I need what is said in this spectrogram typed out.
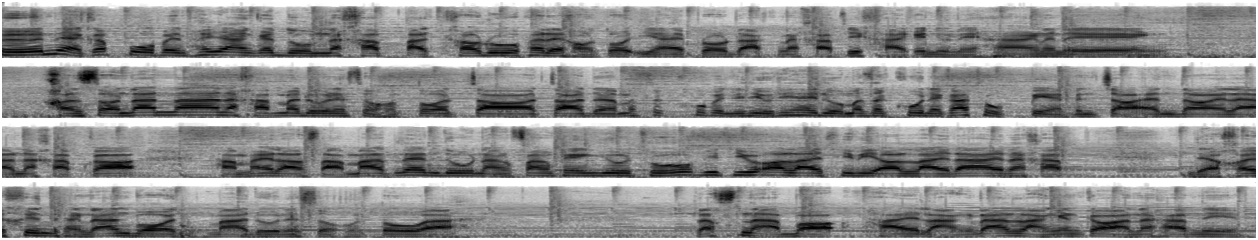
พื้นเนี่ยก็ปูเป็นพยางกระดุมนะครับ ตัดเข้ารูปให้เลยของตัว EI Product นะครับที่ขายกันอยู่ในห้างนั่นเองคอนโซลด้านหน้านะครับมาดูในส่วนของตัวจอจอเดิมเมื่อสักครู่เป็นวิทยุที่ให้ดูเมื่อสักครู่เนี่ยก็ถูกเปลี่ยนเป็นจอ Android แล้วนะครับ ก็ทำให้เราสามารถเล่นดูหนังฟังเพลง YouTube วิทยุออนไลน์ทีวีออนไลน์ได้นะครับ เดี๋ยวค่อยขึ้นไปทางด้านบน มาดูในส่วนของตัว ลักษณะเบาะภายหลังด้านหลังกันก่อนนะครับ นี่แผ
